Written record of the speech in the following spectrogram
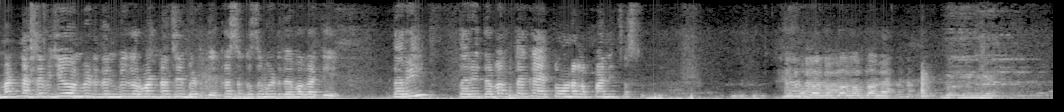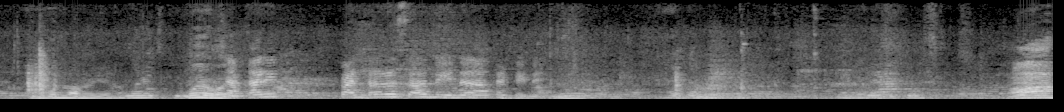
मटणाचं बी जेवण भेटतं आणि बिगर मटणाचं भेटते. कसं कसं भेटतं बघा ते. तरी तरी तर बघता काय तोंडाला पाणीच असतं. बघा बघा बघा बघा. बघून घ्या. होय होय. शाकाहारी पांढरा रस्सा लिहिणं कठीण आहे हा.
